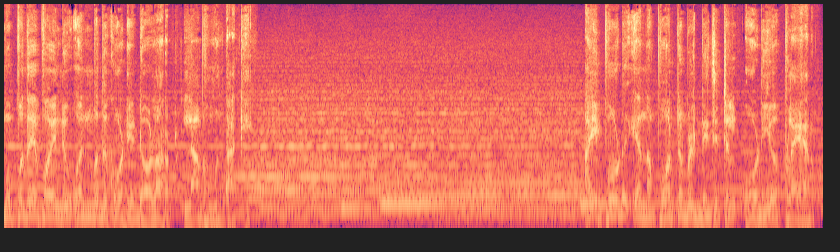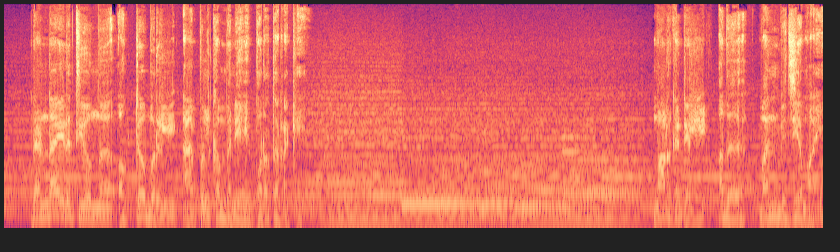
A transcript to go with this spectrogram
മുപ്പത് പോയിന്റ് ഒൻപത് കോടി ഡോളർ ലാഭമുണ്ടാക്കി. ഐപോഡ് എന്ന പോർട്ടബിൾ ഡിജിറ്റൽ ഓഡിയോ പ്ലെയർ രണ്ടായിരത്തിയൊന്ന് ഒക്ടോബറിൽ ആപ്പിൾ കമ്പനി പുറത്തിറക്കി. മാർക്കറ്റിൽ അത് വൻ വിജയമായി.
